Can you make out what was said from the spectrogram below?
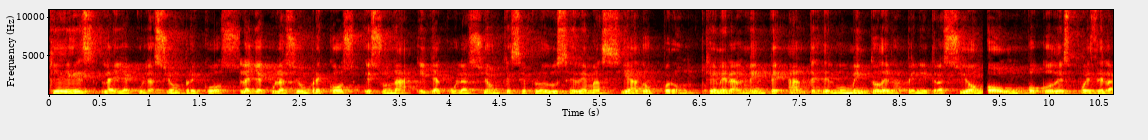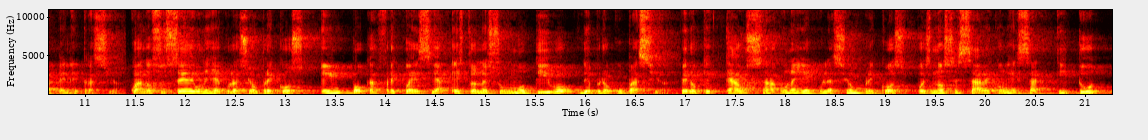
¿Qué es la eyaculación precoz? La eyaculación precoz es una eyaculación que se produce demasiado pronto, generalmente antes del momento de la penetración o un poco después de la penetración. Cuando sucede una eyaculación precoz en poca frecuencia, esto no es un motivo de preocupación. ¿Pero qué causa una eyaculación precoz? Pues no se sabe con exactitud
